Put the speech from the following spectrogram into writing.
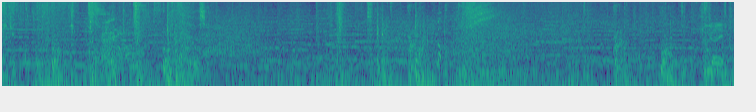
行け行動し食らえ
